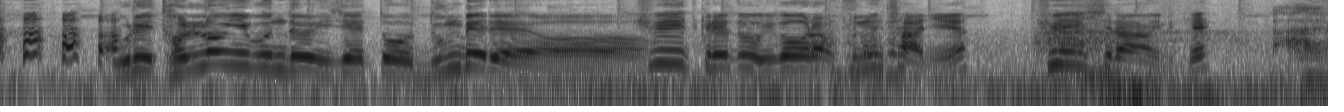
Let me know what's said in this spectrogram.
우리 덜렁이 분들 이제 또 눈배려요. Q8 그래도 이거랑 붙는 차 아니에요? Q8이랑 이렇게? 아이,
